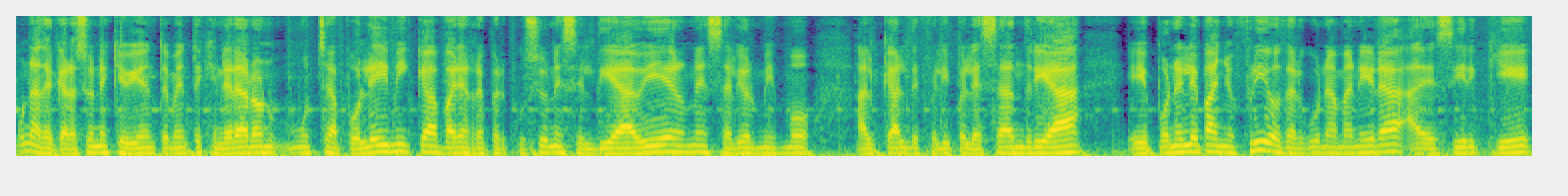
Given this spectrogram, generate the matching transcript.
Unas declaraciones que evidentemente generaron mucha polémica, varias repercusiones el día viernes. Salió el mismo alcalde Felipe Alessandri a eh, ponerle paños fríos de alguna manera, a decir que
